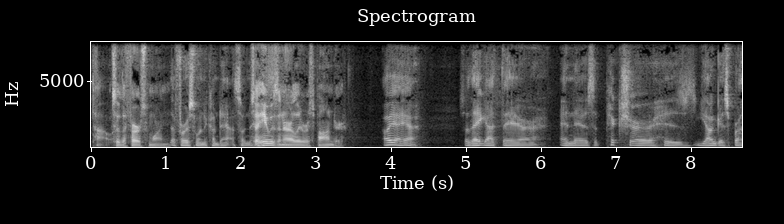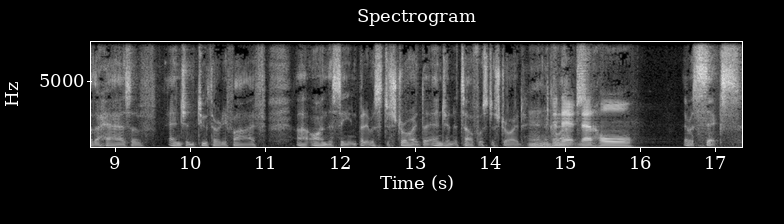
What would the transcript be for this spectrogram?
Tower, Mm-hmm. So the first one. the first one to come down. So, So he was an early responder. Oh yeah, yeah. So they got there, and there's a picture his youngest brother has of engine 235 uh, on the scene, but it was destroyed. The engine itself was destroyed. The And that that whole there was six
